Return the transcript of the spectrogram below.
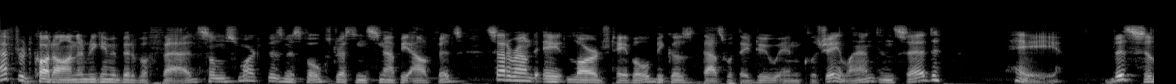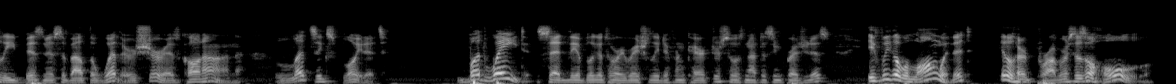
After it caught on and became a bit of a fad, some smart business folks dressed in snappy outfits sat around a large table, because that's what they do in Cliché Land, and said, Hey, this silly business about the weather sure has caught on. Let's exploit it. But wait, said the obligatory racially different character so as not to seem prejudiced. If we go along with it, it'll hurt progress as a whole.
